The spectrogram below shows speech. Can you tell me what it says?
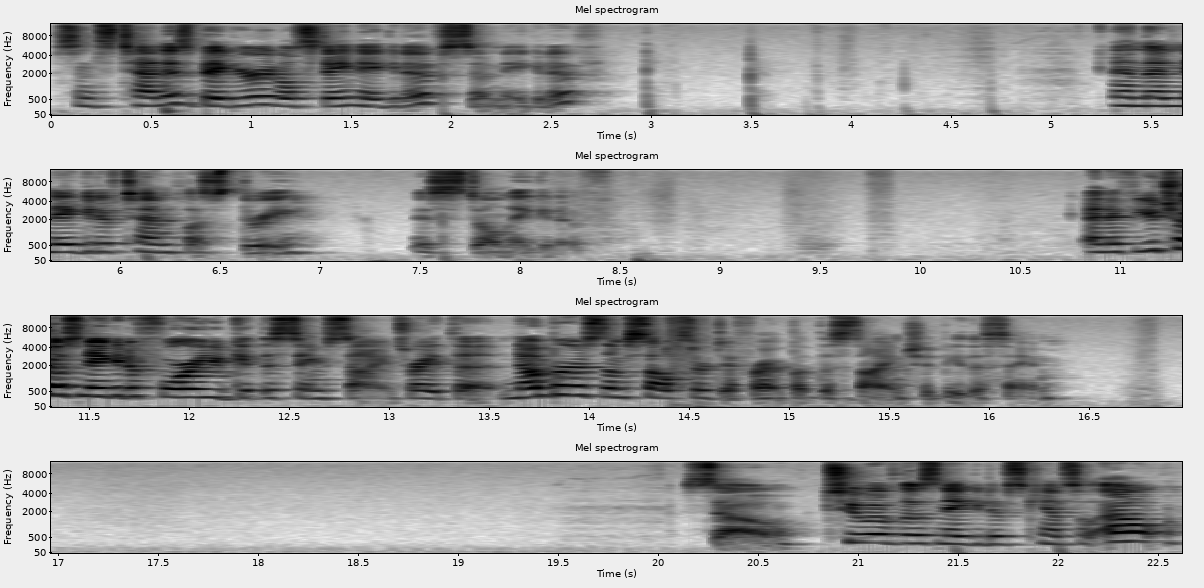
Since 10 is bigger, it'll stay negative, so negative. And then negative 10 plus 3 is still negative. And if you chose negative 4, you'd get the same signs, right? The numbers themselves are different, but the sign should be the same. So two of those negatives cancel out,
